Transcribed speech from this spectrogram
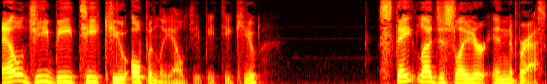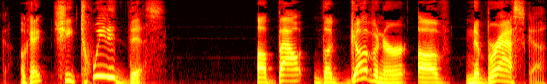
LGBTQ, openly LGBTQ state legislator in Nebraska. Okay. She tweeted this about the governor of Nebraska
